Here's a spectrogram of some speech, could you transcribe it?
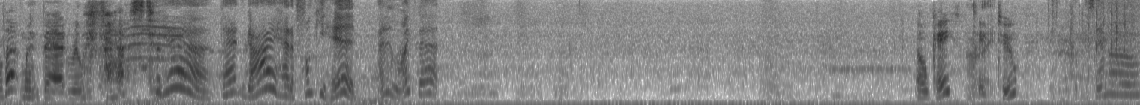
Well, that went bad really fast. Yeah, that guy had a funky head. I didn't like that. okay, All take right. two. Put this ammo.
